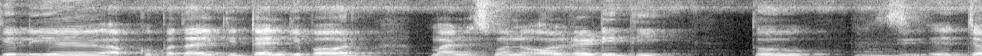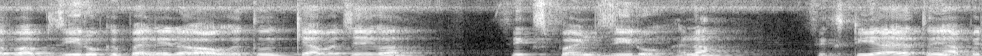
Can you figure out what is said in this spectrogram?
के लिए आपको पता है कि टेन की पावर माइनस वन ऑलरेडी थी। तो जब आप ज़ीरो के पहले लगाओगे तो क्या बचेगा? सिक्स पॉइंट ज़ीरो, है ना? सिक्सटी आया तो यहाँ पे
